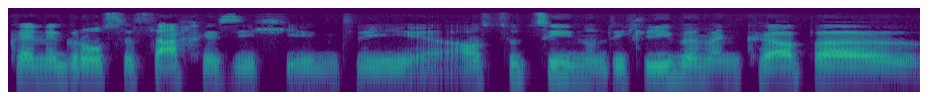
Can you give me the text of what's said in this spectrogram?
keine große Sache, sich irgendwie auszuziehen. Und ich liebe meinen Körper.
